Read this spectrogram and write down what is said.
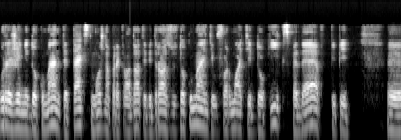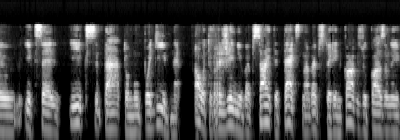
У режимі Документи текст можна перекладати відразу з документів у форматі DocX, PDF, XLX та тому подібне. А от в режимі веб-сайти текст на веб-сторінках з указаною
